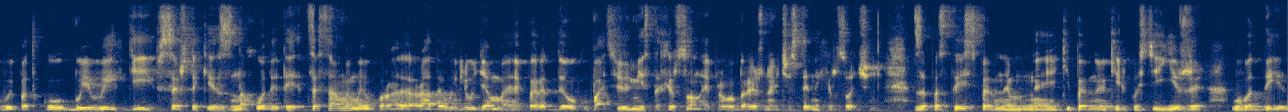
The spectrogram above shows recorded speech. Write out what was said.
випадку бойових дій все ж таки знаходити це саме. Ми порадили людям е, перед деокупацією міста Херсона і правобережної частини Херсонщини. Запастись певним е, які певною кількості їжі, води,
